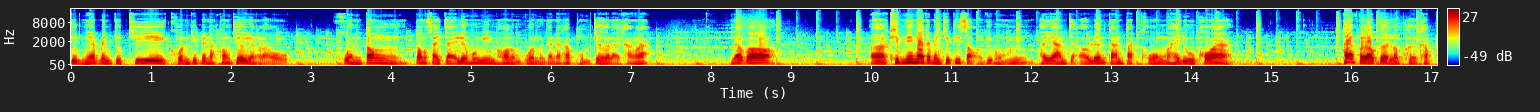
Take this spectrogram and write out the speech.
จุดนี้เป็นจุดที่คนที่เป็นนักท่องเที่ยวอย่างเราควรต้องต้องใส่ใจเรื่องพวกนี้พอสมควรเหมือนกันนะครับ ผมเจอหลายครั้งละ แล้วก็คลิปนี้น่าจะเป็นคลิปที่ 2 ที่ผมพยายามจะเอาเรื่องการตัดโค้งมาให้ดู เพราะว่า ถ้าเราเกิดเราเผลอขับเพ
